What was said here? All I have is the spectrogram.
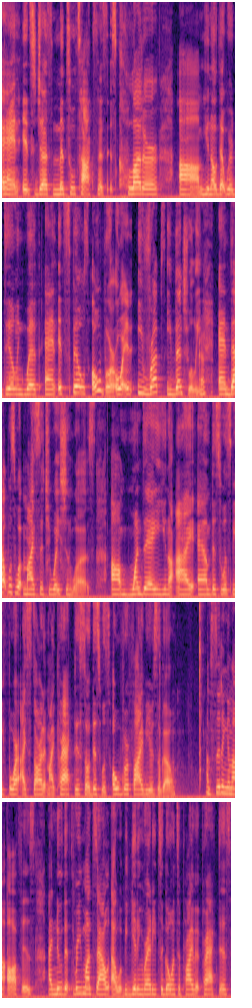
and it's just mental toxins, it's clutter, um, you know, that we're dealing with, and it spills over or it erupts eventually. Okay. And that was what my situation was. Um, one day, you know, I am, this was before I started my practice, so this was over five years ago. I'm sitting in my office. I knew that three months out, I would be getting ready to go into private practice.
